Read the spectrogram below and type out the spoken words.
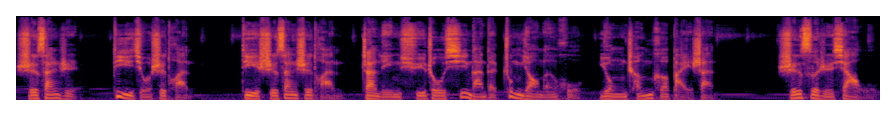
十三日，第九师团、第十三师团占领徐州西南的重要门户永城和百山。十四日下午，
